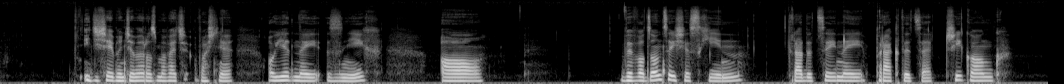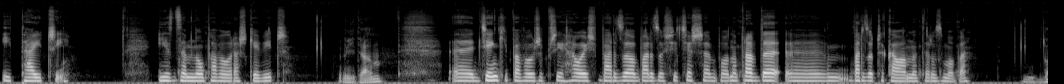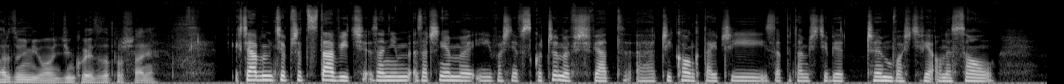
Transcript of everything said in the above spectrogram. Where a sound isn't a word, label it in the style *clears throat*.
I dzisiaj będziemy rozmawiać właśnie o jednej z nich, o wywodzącej się z Chin tradycyjnej praktyce Qigong i Tai Chi. Jest ze mną Paweł Raszkiewicz. Witam. E, dzięki Paweł, że przyjechałeś. Bardzo, bardzo się cieszę, bo naprawdę bardzo czekałam na tę rozmowę. Bardzo mi miło, dziękuję za zaproszenie. Chciałabym Cię przedstawić, zanim zaczniemy i właśnie wskoczymy w świat e, Qigong, Tai Chi, zapytam się Ciebie, czym właściwie one są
